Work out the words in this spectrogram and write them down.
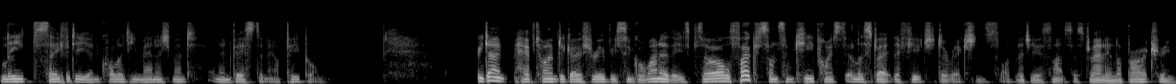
lead safety and quality management, and invest in our people. We don't have time to go through every single one of these, so I'll focus on some key points to illustrate the future directions of the Geoscience Australia Laboratory.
